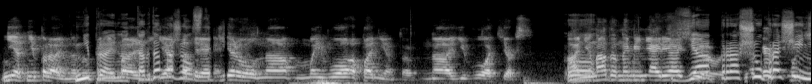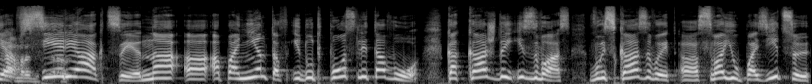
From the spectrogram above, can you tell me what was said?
Нет, неправильно. Неправильно. Тогда, я пожалуйста. Я отреагировал на моего оппонента, на его текст. А не надо на меня реагировать. Я прошу я прощения, все реакции на э, оппонентов идут после того, как каждый из вас высказывает э, свою позицию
